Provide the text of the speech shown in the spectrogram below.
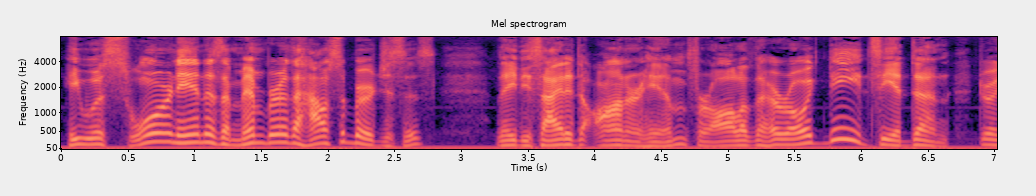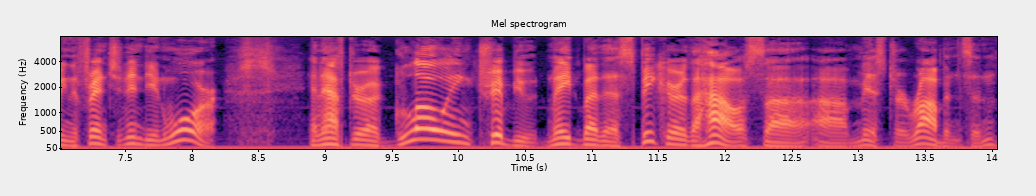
he was sworn in as a member of the House of Burgesses. They decided to honor him for all of the heroic deeds he had done during the French and Indian War and after a glowing tribute made by the Speaker of the House, uh, uh, Mr. Robinson,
